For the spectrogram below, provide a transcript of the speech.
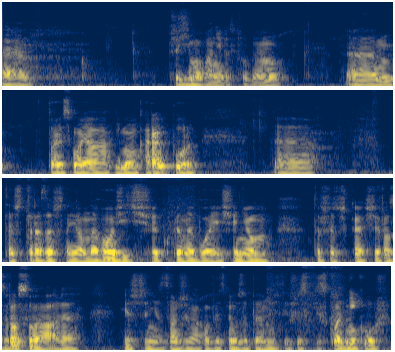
E, przezimowanie bez problemu. Em, to jest moja limonka Rangpur. E, też teraz zacznę ją nawozić. Kupiona była jesienią, troszeczkę się rozrosła, ale jeszcze nie zdążyła powiedzmy uzupełnić tych wszystkich składników.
